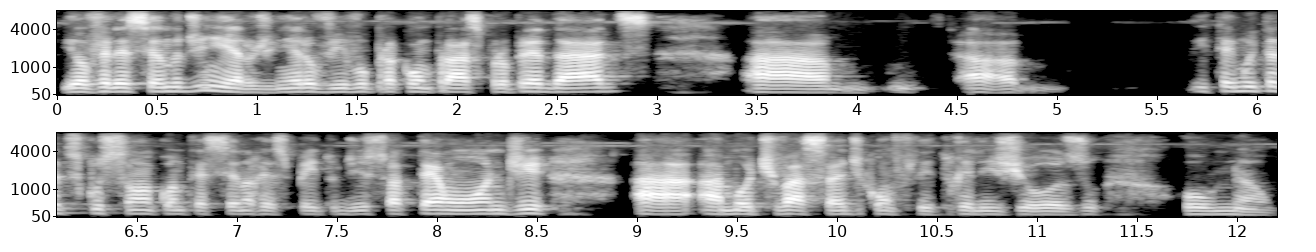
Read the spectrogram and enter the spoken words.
e oferecendo dinheiro, dinheiro vivo para comprar as propriedades. Ah, ah, e tem muita discussão acontecendo a respeito disso, até onde a, a motivação é de conflito religioso ou não.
